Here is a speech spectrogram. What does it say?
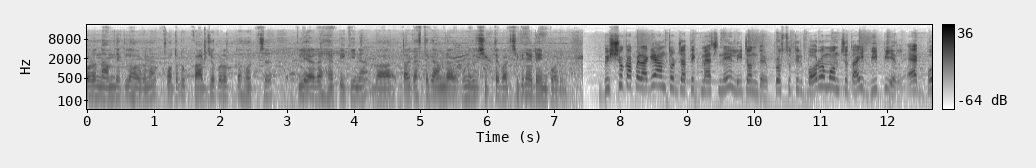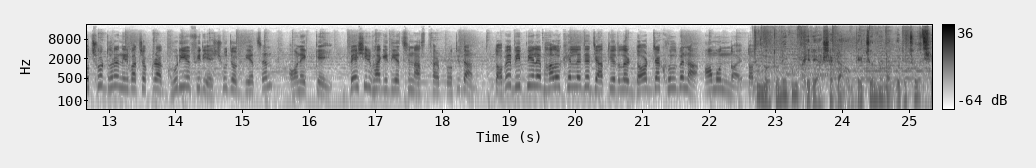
বড় নাম দেখলে হবে না, কতটুকু কার্যকরতা হচ্ছে প্লেয়াররা হ্যাপি কিনা বা তার কাছ থেকে আমরা কোনো কিছু শিখতে পারছি কিনা, এটা ইম্পর্টেন্ট বিশ্বকাপের আগে আন্তর্জাতিক ম্যাচ নেই লিটনদের প্রস্তুতির বড় মঞ্চ তাই বিপিএল এক বছর ধরে নির্বাচকরা ঘুরিয়ে ফিরিয়ে সুযোগ দিয়েছেন অনেককেই। বেশিরভাগই দিয়েছেন আস্থার প্রতিদান। তবে বিপিএল এ ভালো খেললে যে জাতীয় দলের দরজা খুলবে না অমন নয়। তবে নতুন এবং ফিরে আসা গ্রাহকদের জন্য নগদে চলছে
